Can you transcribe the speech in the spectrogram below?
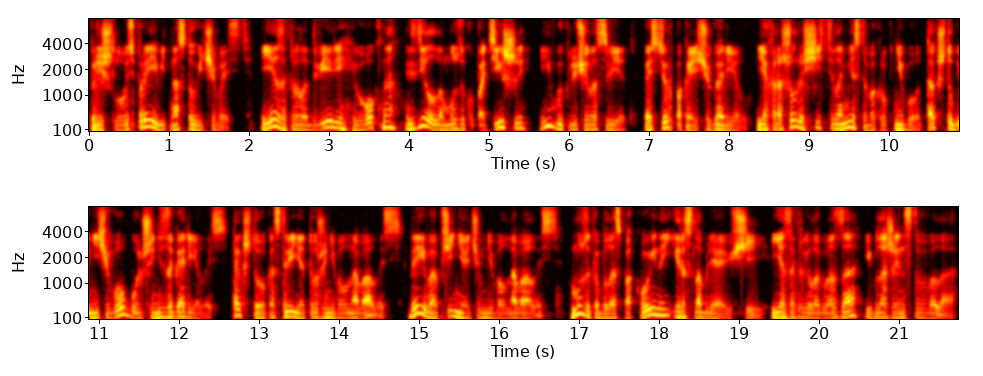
Пришлось проявить настойчивость. Я закрыла двери и окна, сделала музыку потише и выключила свет. Костер пока еще горел. Я хорошо расчистила место вокруг него, так чтобы ничего больше не загорелось. Так что о костре я тоже не волновалась. Да и вообще ни о чем не волновалась. Музыка была спокойной и расслабляющей. Я закрыла глаза и блаженствовала.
